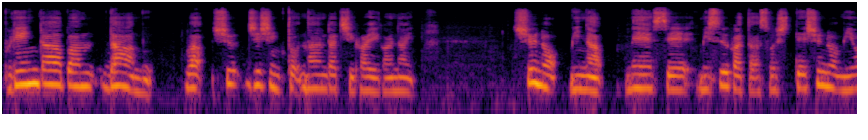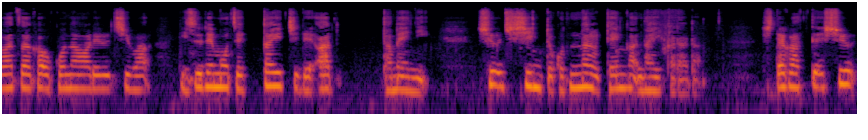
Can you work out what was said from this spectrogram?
ブリンダーバンダームは主自身と何ら違いがない。主の皆、名声、見姿、そして主の見業が行われる地はいずれも絶対値であるために、主自身と異なる点がないからだ。したがって主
